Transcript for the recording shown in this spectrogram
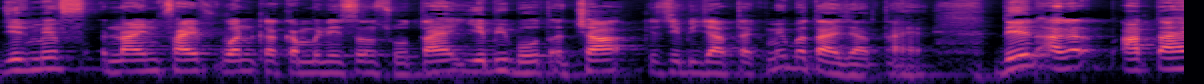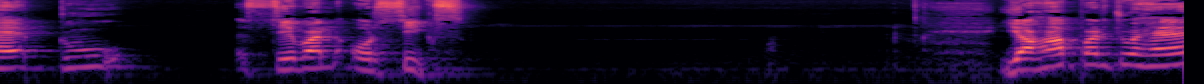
जिनमें नाइन फाइव वन का कॉम्बिनेशन होता है, ये भी बहुत अच्छा किसी भी जातक में बताया जाता है। देन अगर आता है टू सेवन और सिक्स यहाँ पर जो है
